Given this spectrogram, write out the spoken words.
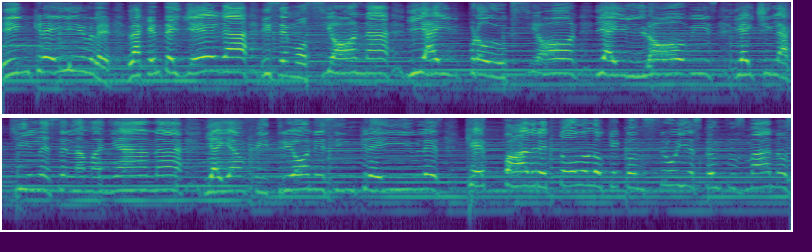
increíble. La gente llega y se emociona y hay producción y hay lobbies y hay chilaquiles en la mañana y hay anfitriones increíbles. Qué padre todo lo que construyes con tus manos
